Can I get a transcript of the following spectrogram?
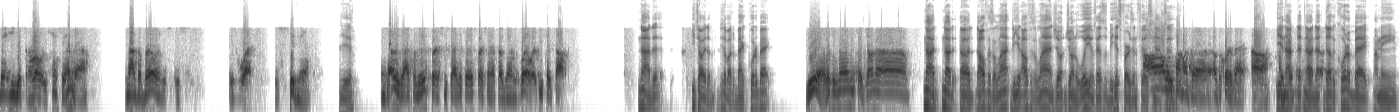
then he gets in a roll. You can't sit him down. Now the Burrow is, is is what? Just sitting there. Yeah. And the other guy's gonna be his first. Said I could say his first NFL game as well. What if he takes off? Nah, the, you talking about the, you talking about the back quarterback? Yeah, what's his name? You said Jonah. Uh, no, no, uh, the offensive line, the offensive line, Jonah Williams. This would be his first NFL oh, snap too. talking about the of the quarterback. Oh, yeah, no, no, no, the other quarterback. I mean,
